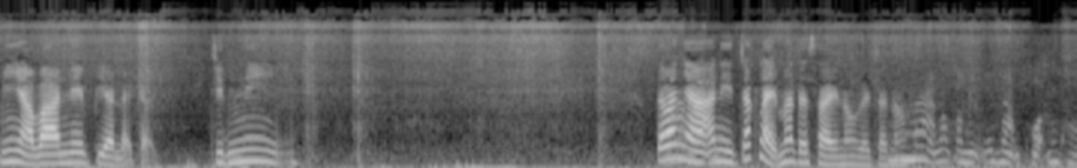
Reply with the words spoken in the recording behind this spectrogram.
มีหญ้าหวานเนเปียนแล้วก็จินนี่ แต่ว่าหญ้าอันนี้จักไหลมาแต่ไสเนาะก็จะน้ำเนาะ มากน้ำอันนี้น้ำขวดมันพอ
